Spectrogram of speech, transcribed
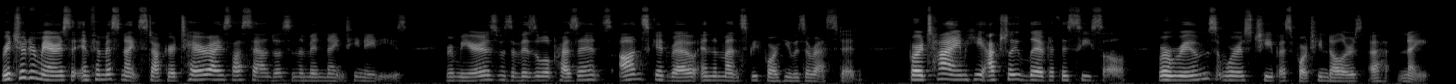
Richard Ramirez, the infamous Night Stalker, terrorized Los Angeles in the mid 1980s. Ramirez was a visible presence on Skid Row in the months before he was arrested. For a time, he actually lived at the Cecil, where rooms were as cheap as $14 a night.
